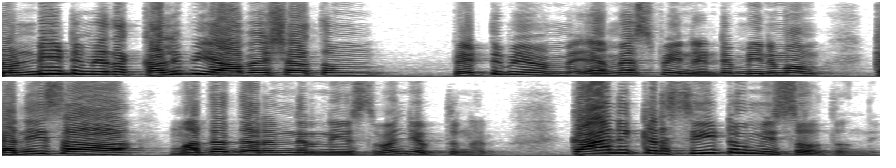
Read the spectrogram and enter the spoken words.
రెండింటి మీద కలిపి యాభై శాతం పెట్టి మేము ఎంఎస్పీని అంటే మినిమం కనీస మద్దతు ధరను నిర్ణయిస్తామని చెప్తున్నారు. కానీ ఇక్కడ సీటు మిస్ అవుతుంది.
